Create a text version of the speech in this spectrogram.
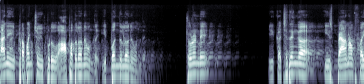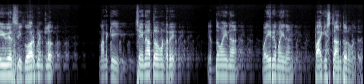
కానీ ప్రపంచం ఇప్పుడు ఆపదలోనే ఉంది ఇబ్బందుల్లోనే ఉంది. చూడండి ఈ ఖచ్చితంగా ఈ స్పాన్ ఆఫ్ ఫైవ్ ఇయర్స్ ఈ గవర్నమెంట్లో మనకి చైనాతో ఉంటుంది యుద్ధమైన వైరమైన పాకిస్తాన్తోనే ఉంటుంది.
